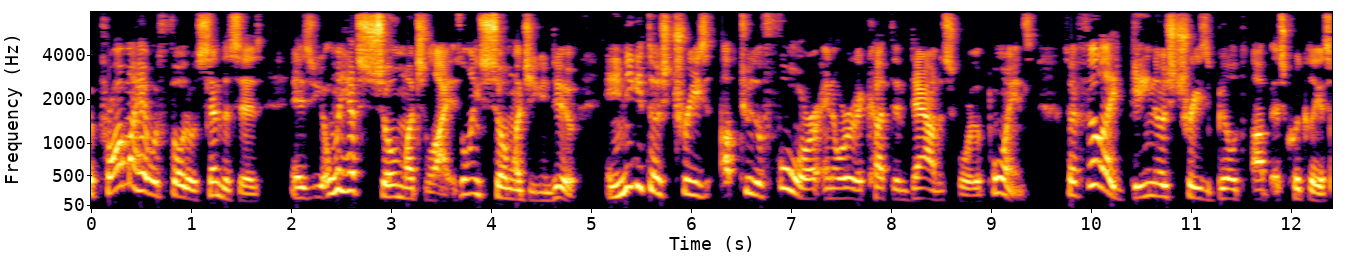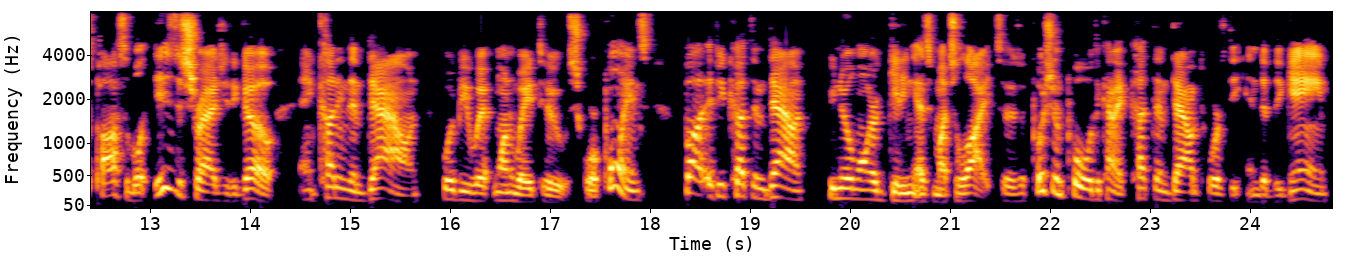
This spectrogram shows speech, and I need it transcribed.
The problem I have with photosynthesis is you only have so much light. There's only so much you can do. And you need to get those trees up to the four in order to cut them down to score the points. So I feel like getting those trees built up as quickly as possible is the strategy to go, and cutting them down would be one way to score points. But if you cut them down, you're no longer getting as much light. So there's a push and pull to kind of cut them down towards the end of the game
